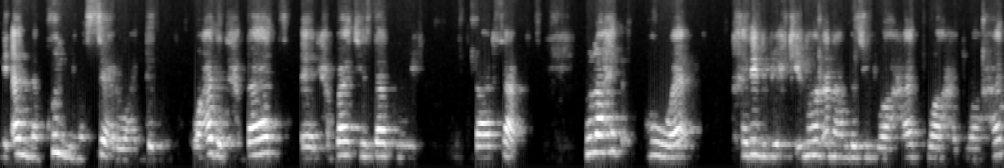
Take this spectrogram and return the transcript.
لأن كل من السعر وعدد وعدد حبات الحبات يزداد بمقدار ثابت. نلاحظ هو خليل بيحكي إنه هون أنا عم بزيد واحد واحد واحد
